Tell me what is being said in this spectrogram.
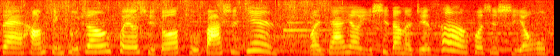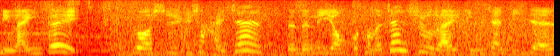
在航行途中会有许多突发事件，玩家要以适当的决策或是使用物品来应对。若是遇上海战，则能利用不同的战术来迎战敌人。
